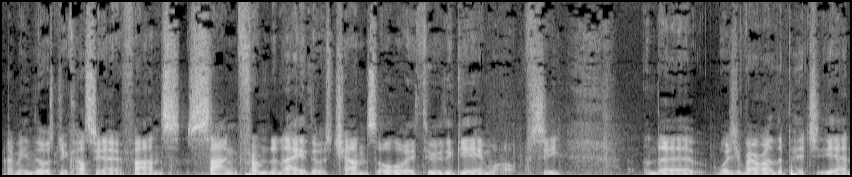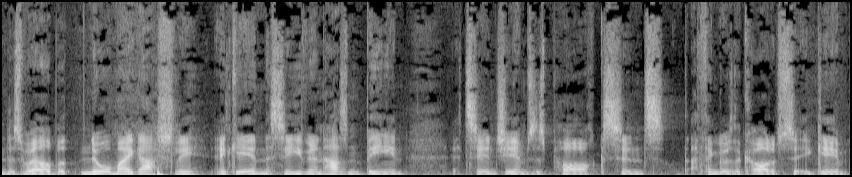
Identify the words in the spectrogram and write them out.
I mean, those Newcastle United fans sang from tonight. There was chance all the way through the game. Obviously, the when he went around the pitch at the end as well. But no Mike Ashley again this evening hasn't been at St James's Park since I think it was the Cardiff City game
